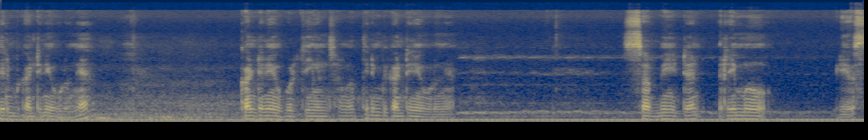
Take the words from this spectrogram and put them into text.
திரும்பி கண்டினியூ கொடுங்க. கண்டினியூ கொடுத்தீங்கன்னு சொன்னால் திரும்பி கண்டினியூ கொடுங்க. சப்மிட் அண்ட் ரிமூவ் வீடியோஸ்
